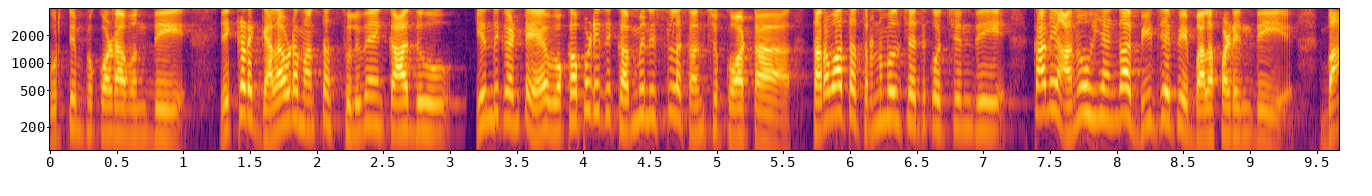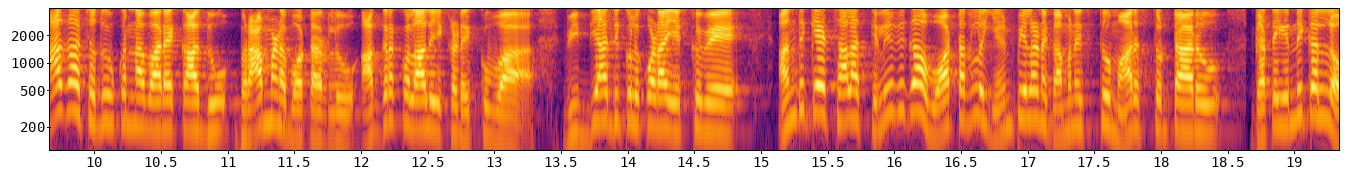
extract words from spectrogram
గుర్తింపు కూడా ఉంది. ఇక్కడ గెలవడం అంత సులువేం కాదు. ఎందుకంటే ఒకప్పుడు ఇది కమ్యూనిస్టుల కంచుకోట. తర్వాత తృణమూల్ చేతికొచ్చింది. కానీ అనూహ్యంగా బీజేపీ బలపడింది. బాగా చదువుకున్న వారే కాదు బ్రాహ్మణ ఓటర్లు అగ్రకులాలు ఇక్కడ ఎక్కువ. విద్యాధికులు కూడా ఎక్కువే. అందుకే చాలా తెలివిగా ఓటర్లు ఎంపీలను గమనిస్తూ మారుస్తుంటారు. గత ఎన్నికల్లో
